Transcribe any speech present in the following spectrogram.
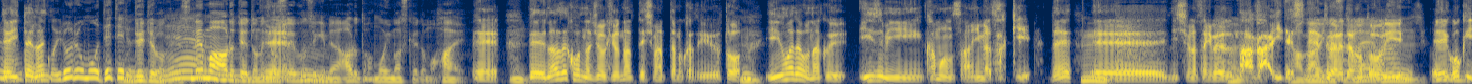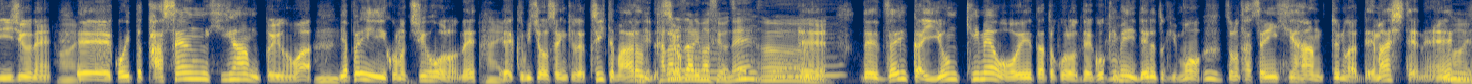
で一体何？いろいろもう出てる、ね、出てるわけですね。まあある程度の女性分析もあるとは思いますけども、はい。えー、でなぜこんな状況になってしまったのかというと、うん、言うまでもなく泉嘉門さん今さっきね、うん、えー、西村さん言われる長いですね、と言われたの通り、うん、えー、5期20年、はい、えー、こういった多選批判というのは、やっぱりこの地方のね、はい、えー、首長選挙でついてもあるんですよ。必ずありますよね。えー、で前回4期目を終えたところで5期目に出る時も、その多選批判というのが出ましてね、はい、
